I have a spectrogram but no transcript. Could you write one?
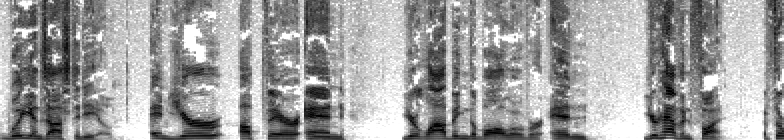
Willians Astudillo and you're up there and you're lobbing the ball over and you're having fun. If there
